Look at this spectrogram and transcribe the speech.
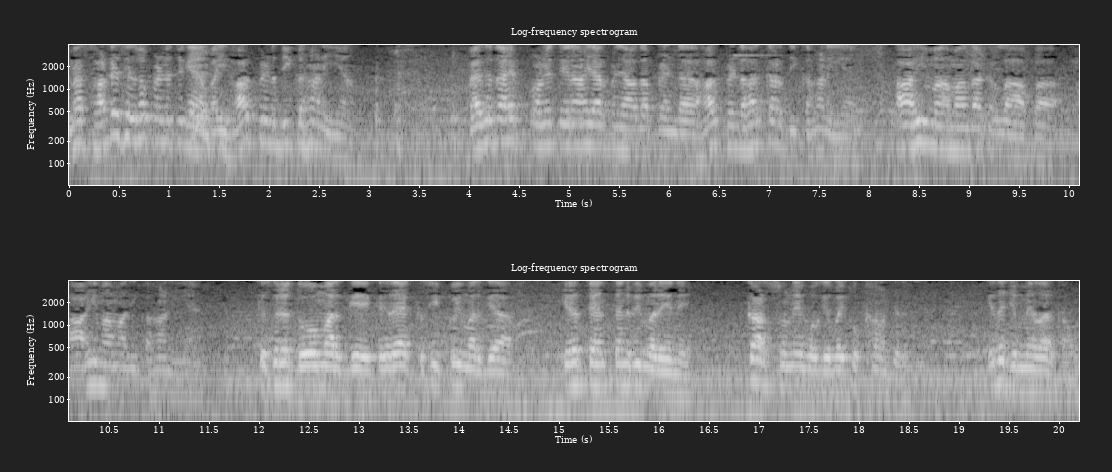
ਮੈਂ 650 ਪਿੰਡ ਚ ਗਿਆ ਭਾਈ ਹਰ ਪਿੰਡ ਦੀ ਕਹਾਣੀ ਆ। ਵੈਸੇ ਤਾਂ ਇਹ ਪੌਣੇ 13000 ਪੰਜਾਬ ਦਾ ਪਿੰਡ ਆ, ਹਰ ਪਿੰਡ, ਹਰ ਘਰ ਦੀ ਕਹਾਣੀ ਆ। ਆਹੀ ਮਾਮਾ ਦਾ ਕਰਲਾਪ ਆ, ਆਹੀ ਮਾਮਾ ਦੀ ਕਹਾਣੀ ਆ ਕਿਸੇ ਦੇ ਦੋ ਮਰ ਗਏ, ਕਿਸੇ ਦਾ ਇੱਕ ਸੀ ਕੋਈ ਮਰ ਗਿਆ, ਕਿਸੇ ਤਿੰਨ ਤਿੰਨ ਵੀ ਮਰੇ ਨੇ। ਘਰ ਸੁਨੇ ਹੋ ਗਏ, ਬਾਈ ਭੁੱਖਾਂ ਉੱਜੜ ਗਈ ਇਹਦਾ ਜ਼ਿੰਮੇਵਾਰ ਕੌਣ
